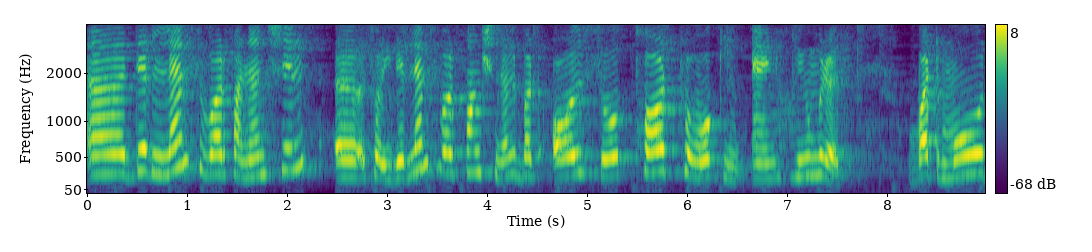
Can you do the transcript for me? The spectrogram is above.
Uh, their lamps were financial, uh, sorry, their lamps were functional but also thought provoking and humorous what more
